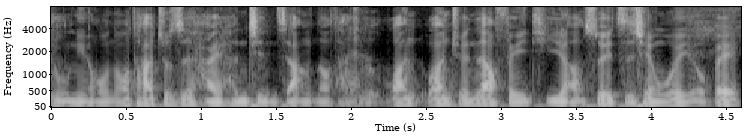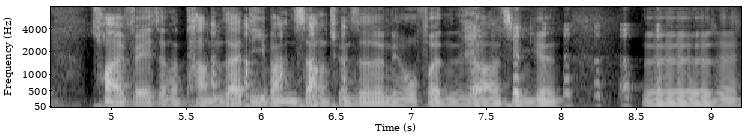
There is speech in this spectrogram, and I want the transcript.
乳牛，然后它就是还很紧张，然后它就是完完全这样飞踢啊，所以之前我也有被踹飞，整个躺在地板上，全身是牛粪的这样的经验。对对对对，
